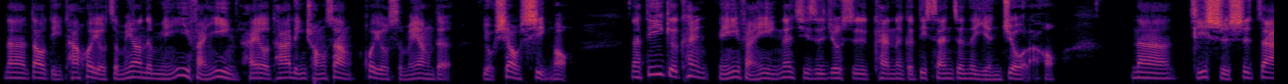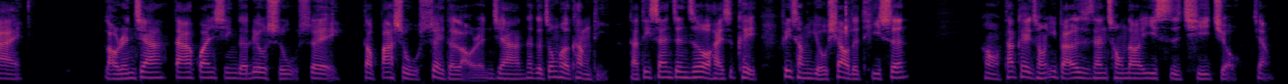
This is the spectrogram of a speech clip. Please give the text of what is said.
那到底他会有怎么样的免疫反应，还有他临床上会有什么样的有效性哦。那第一个看免疫反应，那其实就是看那个第三针的研究了，吼。那即使是在老人家，大家关心的六十五岁到八十五岁的老人家，那个综合抗体打第三针之后，还是可以非常有效的提升。哦，它可以从一百二十三冲到一四七九这样。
